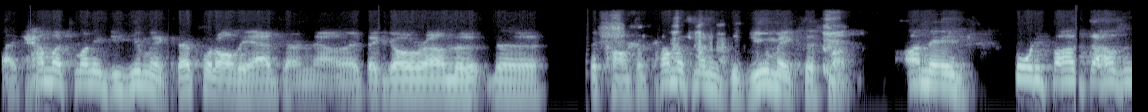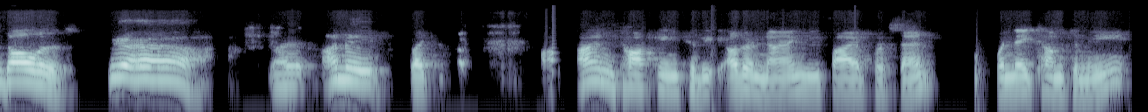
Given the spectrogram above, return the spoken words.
Like, how much money did you make? That's what all the ads are now, right? They go around the, the, the conference. How much money did you make this month? I made $45,000. Yeah. Right. I made like, I'm talking to the other 95% when they come to me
